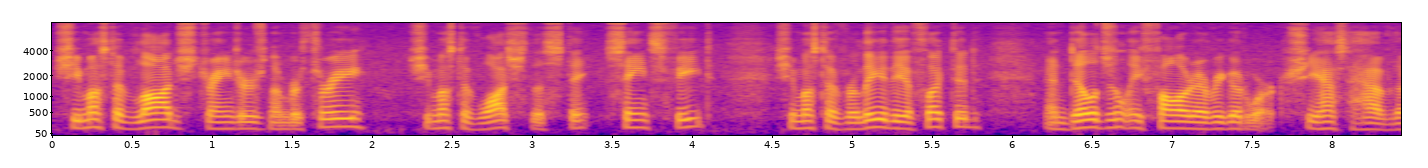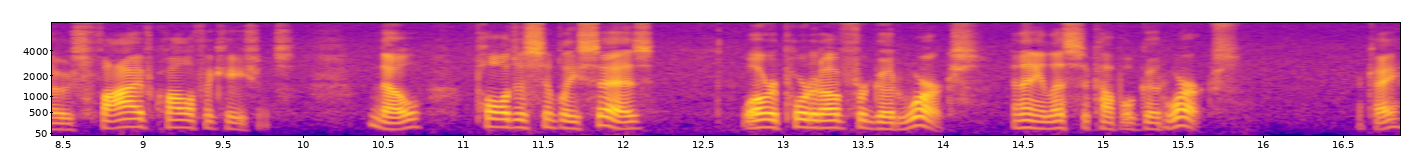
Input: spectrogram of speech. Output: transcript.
she must have lodged strangers. Number three, she must have washed the saints' feet. She must have relieved the afflicted and diligently followed every good work. She has to have those five qualifications. No, Paul just simply says, well reported of for good works. And then he lists a couple good works. Okay?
